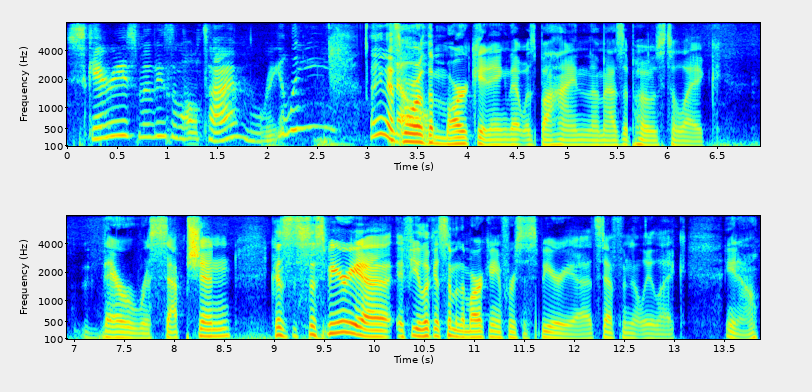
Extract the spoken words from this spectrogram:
scariest movies of all time? Really? I think that's more of the marketing that was behind them as opposed to like their reception. Because Suspiria, if you look at some of the marketing for Suspiria, it's definitely like, you know,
